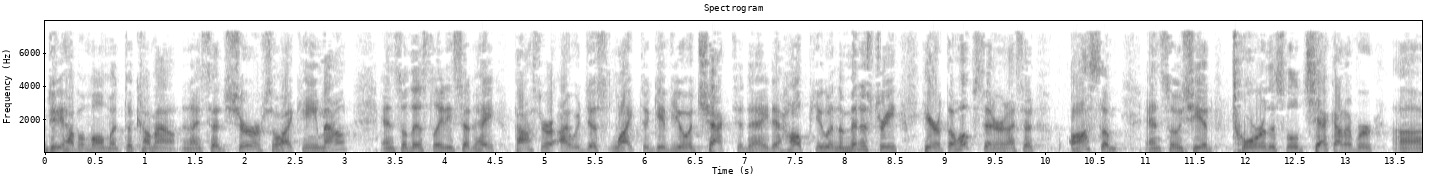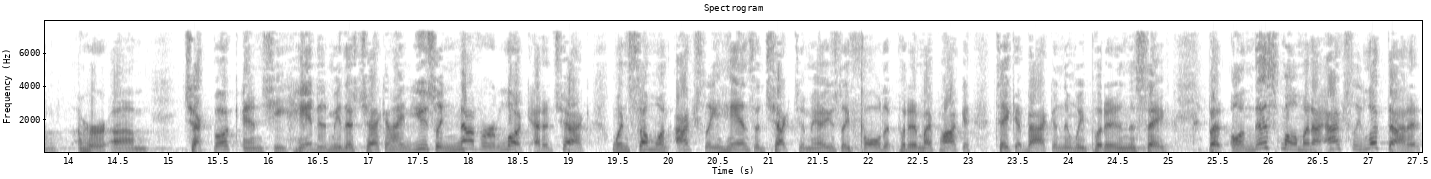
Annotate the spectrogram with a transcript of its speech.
do you have a moment to come out? And I said, sure. So I came out and so this lady said, hey, pastor, I would just like to give you a check today to help you in the ministry here at the Hope Center. And I said, awesome. And so she had tore this little check out of her, um, her, um, checkbook and she handed me this check and I usually never look at a check when someone actually hands a check to me. I usually fold it, put it in my pocket, take it back and then we put it in the safe. But on this moment I actually looked at it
